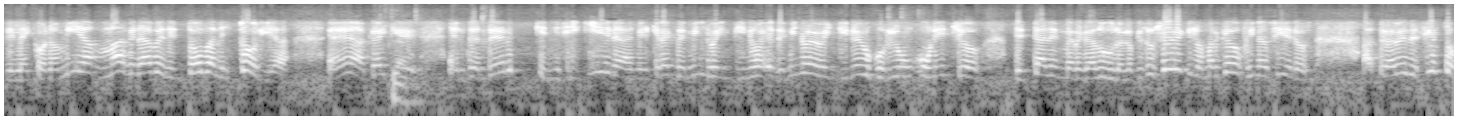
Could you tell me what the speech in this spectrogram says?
de la economía más grave de toda la historia. ¿eh? Acá hay que entender que ni siquiera en el crack de, 1029, de 1929 ocurrió un, un hecho de tal envergadura. Lo que sucede es que los mercados financieros, a través de ciertas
